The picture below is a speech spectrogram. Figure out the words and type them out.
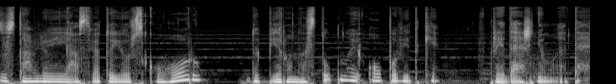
Зоставлюю я Святоюрську гору допіру наступної оповідки в прийдешньому етері.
